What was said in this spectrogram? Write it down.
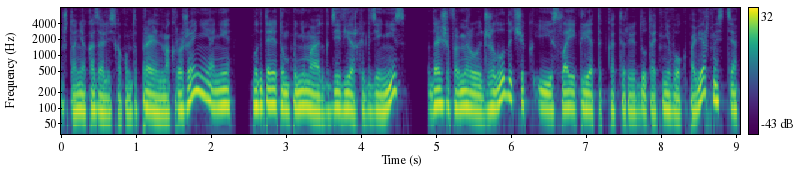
что они оказались в каком-то правильном окружении, они благодаря этому понимают, где верх и где низ, дальше формируют желудочек и слои клеток, которые идут от него к поверхности,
